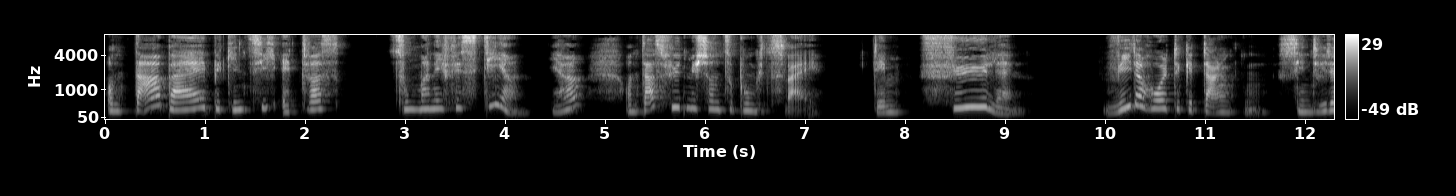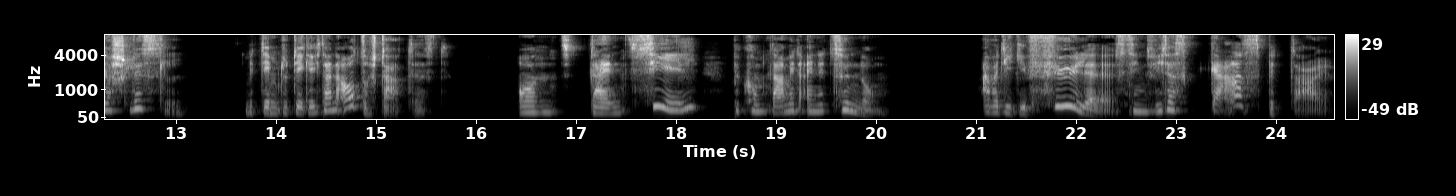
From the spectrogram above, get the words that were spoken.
Und dabei beginnt sich etwas zu manifestieren. Ja? Und das führt mich schon zu Punkt zwei, dem Fühlen. Wiederholte Gedanken sind wie der Schlüssel, mit dem du täglich dein Auto startest. Und dein Ziel bekommt damit eine Zündung. Aber die Gefühle sind wie das Gaspedal.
